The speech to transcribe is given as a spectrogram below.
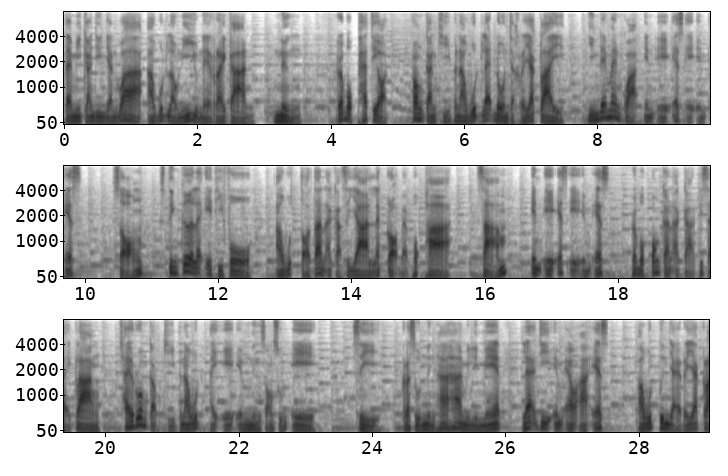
แต่มีการยืนยันว่าอาวุธเหล่านี้อยู่ในรายการ 1. ระบบ Patriot ป้องกันขีปนาวุธและโดนจากระยะไกล ยิงได้แม่นกว่า NASAMS 2. Stinger และ AT4 อาวุธต่อต้านอากาศยานและเกราะแบบพกพา 3. NASAMS ระบบป้องกันอากาศพิสัยกลาง ใช้ร่วมกับขีปนาวุธ IAM-120A 4. กระสุน 155มิลลิเมตรและ GMLRS อาวุธปืนใหญ่ระยะไกล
